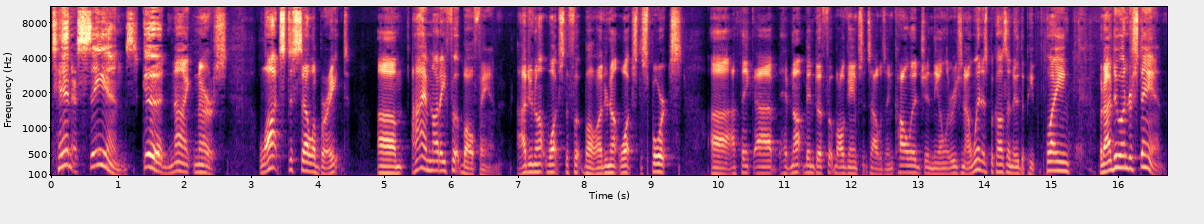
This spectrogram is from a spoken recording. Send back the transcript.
Tennesseans. Good night, nurse. Lots to celebrate. Um, I am not a football fan. I do not watch the football. I do not watch the sports. Uh, I think I have not been to a football game since I was in college, and the only reason I went is because I knew the people playing. But I do understand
